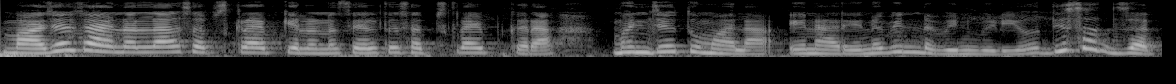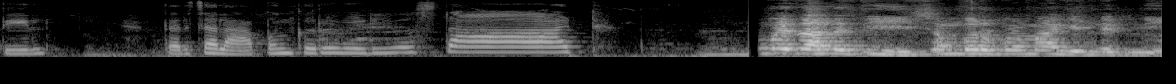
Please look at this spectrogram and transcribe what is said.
माझ्या चॅनलला सबस्क्राईब केलं नसेल तर सबस्क्राईब करा. म्हणजे तुम्हाला येणारे नवीन नवीन व्हिडिओ दिसत जातील. तर चला आपण करू व्हिडिओ स्टार्ट रुपये झालं ती शंभर रुपये मागितलेत मी.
